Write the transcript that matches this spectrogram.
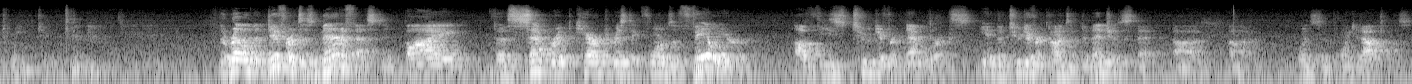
between. The relevant difference is manifested by the separate characteristic forms of failure of these two different networks in the two different kinds of dimensions that uh, uh, Winston pointed out to us.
